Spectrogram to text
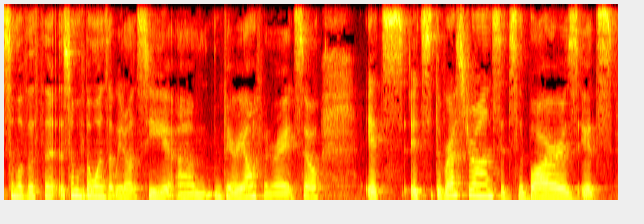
some of the th- some of the ones that we don't see um, very often, right? So it's it's the restaurants, it's the bars, it's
